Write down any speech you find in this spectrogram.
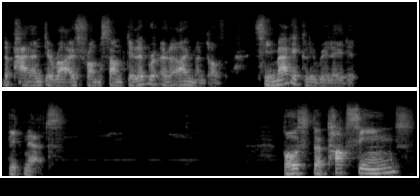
The pattern derives from some deliberate alignment of thematically related vignettes. Both the top scenes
